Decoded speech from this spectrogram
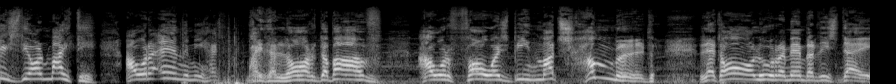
Praise the Almighty! Our enemy has... By the Lord above! Our foe has been much humbled! Let all who remember this day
